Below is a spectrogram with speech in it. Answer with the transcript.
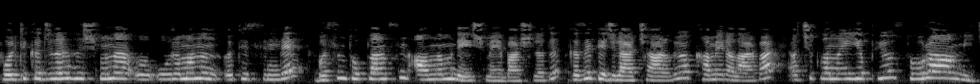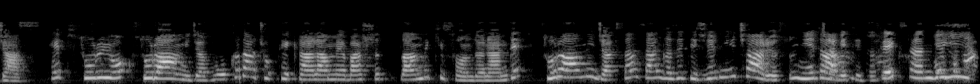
Politikacıların hışmına uğramanın ötesinde basın toplantısının anlamı değişmeye başladı. Gazeteciler çağrılıyor, kameralar var. Açıklamayı yapıyor, soru almayacağız. Hep soru yok, soru almayacağız. Bu o kadar çok tekrarlanmaya başlandı ki son dönemde. Soru almayacaksan sen gazetecileri niye çağırıyorsun? Niye davet ediyorsun? Çek sen yayın yap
